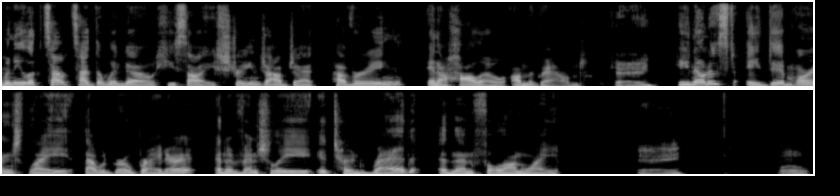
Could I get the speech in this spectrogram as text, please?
When he looked outside the window, he saw a strange object hovering in a hollow on the ground. Okay. He noticed a dim orange light that would grow brighter, and eventually it turned red and then full on white. Okay. Whoa.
